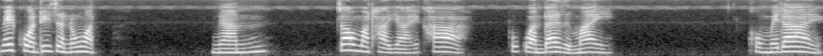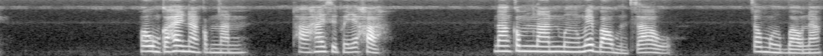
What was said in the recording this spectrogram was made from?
ไม่ควรที่จะนวด งั้น เจ้ามาทายาให้ข้าทุกวันได้หรือไม่ คงไม่ได้ พระองค์ก็ให้นางกำนันทาให้สิพะยะค่ะ นางกำนันมือไม่เบาเหมือนเจ้า เจ้ามือเบานัก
